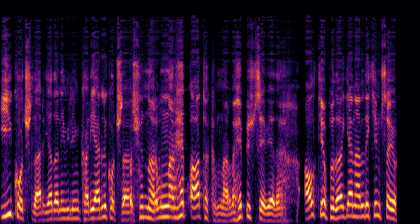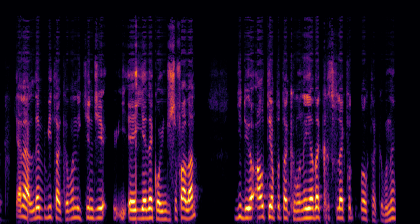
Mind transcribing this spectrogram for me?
iyi koçlar ya da ne bileyim kariyerli koçlar şunlar bunlar hep A takımlarda hep üst seviyede. Altyapıda genelde kimse yok. Genelde bir takımın ikinci e, yedek oyuncusu falan gidiyor altyapı takımını ya da kız flag futbol takımını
